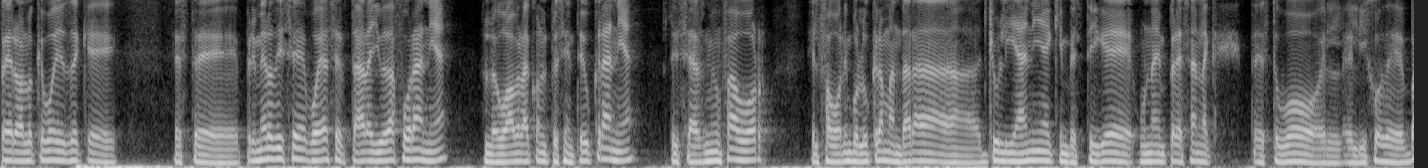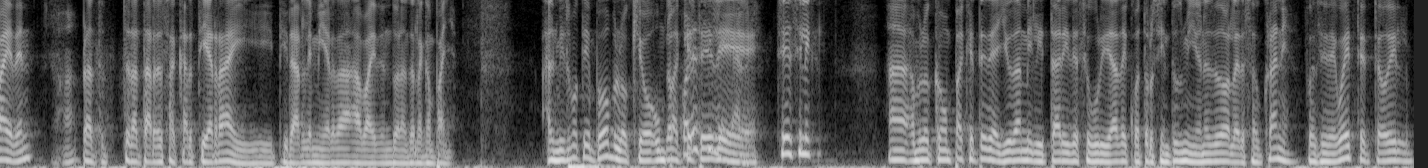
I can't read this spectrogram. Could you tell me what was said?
Pero a lo que voy es de que, este, primero dice voy a aceptar ayuda foránea. Luego habla con el presidente de Ucrania. Le dice hazme un favor. El favor involucra mandar a Giuliani a que investigue una empresa en la que estuvo el, el hijo de Biden Ajá. para tratar de sacar tierra y tirarle mierda a Biden durante la campaña. Al mismo tiempo bloqueó un Lo paquete de... Sí, es ilegal. ah, bloqueó un paquete de ayuda militar y de seguridad de 400 millones de dólares a Ucrania. Fue así de, güey, te, te doy, el-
